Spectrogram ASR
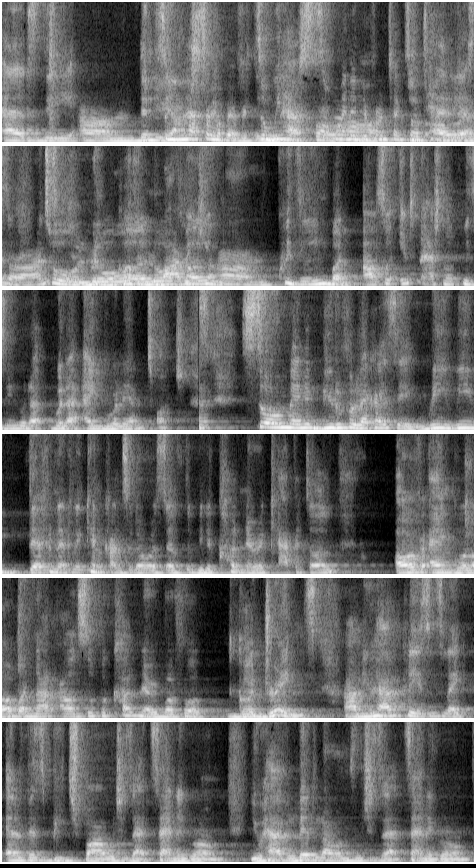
as the um the New so York. you have some of everything. So we have so many um, different types of Italian restaurants to local, local barbecue um, cuisine, but also international cuisine with a with an Anguillian touch so many beautiful, like I say, we we definitely can consider ourselves to be the culinary capital of Anguilla, but not also for culinary, but for good drinks. Um, you have places like Elvis Beach Bar, which is at Sandy Ground. You have Little Lounge, which is at Sandy Ground.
